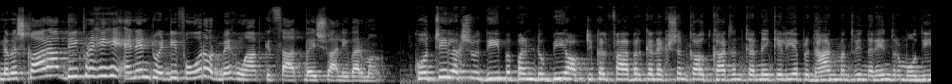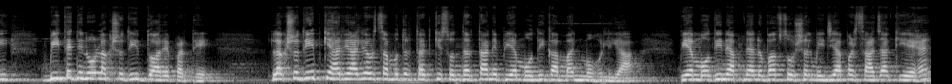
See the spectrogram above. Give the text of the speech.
नमस्कार, आप देख रहे हैं एन एन ट्वेंटी फोर और मैं हूँ आपके साथ वैशाली वर्मा। कोची लक्षद्वीप पनडुब्बी ऑप्टिकल फाइबर कनेक्शन का उद्घाटन करने के लिए प्रधानमंत्री नरेंद्र मोदी बीते दिनों लक्षद्वीप दौरे पर थे। लक्षद्वीप की हरियाली और समुद्र तट की सुंदरता ने पीएम मोदी का मन मोह लिया। पीएम मोदी ने अपने अनुभव सोशल मीडिया पर साझा किए हैं।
